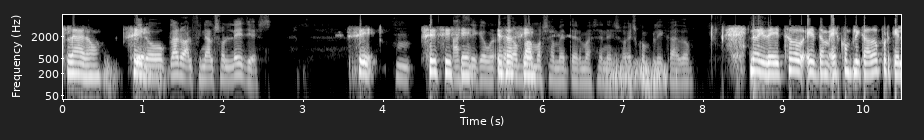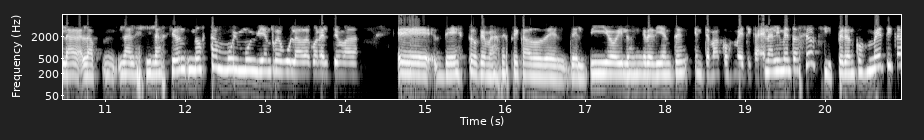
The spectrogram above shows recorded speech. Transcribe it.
Claro, sí. Pero claro, al final son leyes. Sí, mm. sí, sí, sí. Así que bueno, no nos vamos a meter más en eso, es complicado. No, y de hecho eh, es complicado porque la, la, la, legislación no está muy, muy bien regulada con el tema eh, de esto que me has explicado del, del bio y los ingredientes en tema cosmética. En alimentación sí, pero en cosmética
